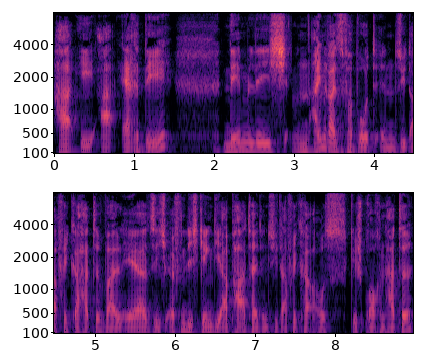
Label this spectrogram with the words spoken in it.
H-E-A-R-D, nämlich ein Einreiseverbot in Südafrika hatte, weil er sich öffentlich gegen die Apartheid in Südafrika ausgesprochen hatte.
